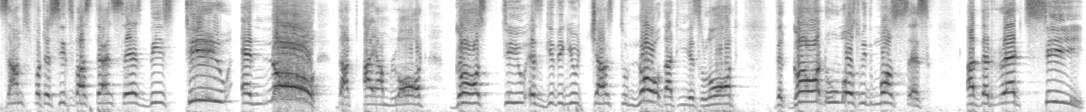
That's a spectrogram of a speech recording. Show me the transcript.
Psalms 46 verse 10 says, Be still and know that I am Lord. God still is giving you chance to know that he is Lord. The God who was with Moses at the Red Sea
